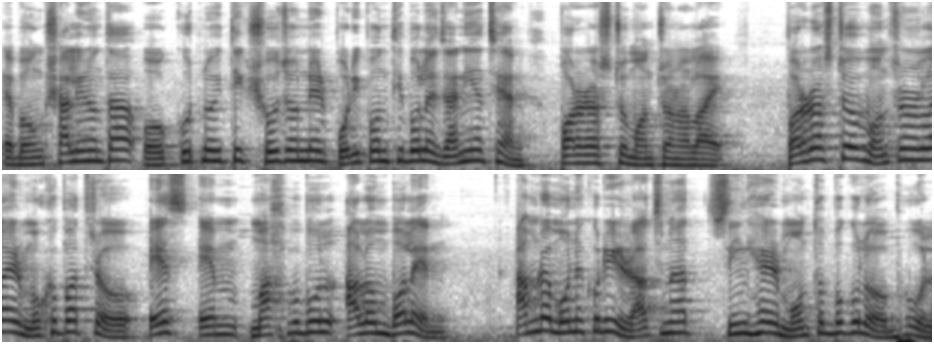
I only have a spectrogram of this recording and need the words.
এবং শালীনতা ও কূটনৈতিক সৌজন্যের পরিপন্থী বলে জানিয়েছেন পররাষ্ট্র মন্ত্রণালয়। পররাষ্ট্র মন্ত্রণালয়ের মুখপাত্র এস এম মাহবুবুল আলম বলেন আমরা মনে করি রাজনাথ সিংহের মন্তব্যগুলো ভুল,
